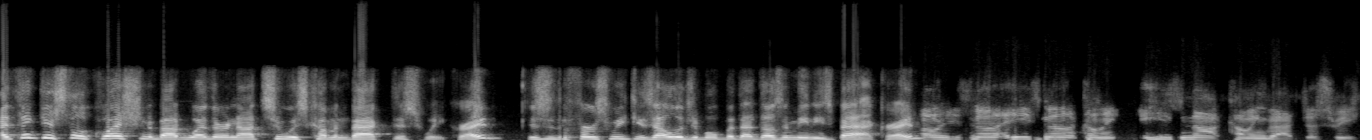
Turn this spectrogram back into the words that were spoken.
I think there's still a question about whether or not Tua is coming back this week, right? This is the first week he's eligible, but that doesn't mean he's back, right? No, he's not. He's not coming. He's not coming back this week.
